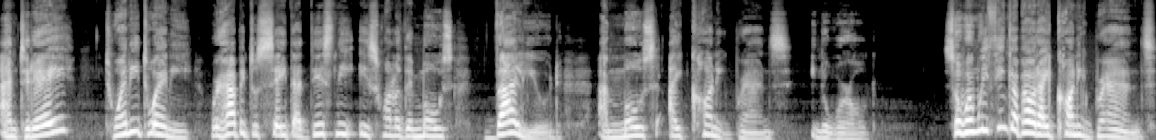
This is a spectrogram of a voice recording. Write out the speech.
And today, 2020, we're happy to say that Disney is one of the most valued and most iconic brands in the world. So, when we think about iconic brands,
